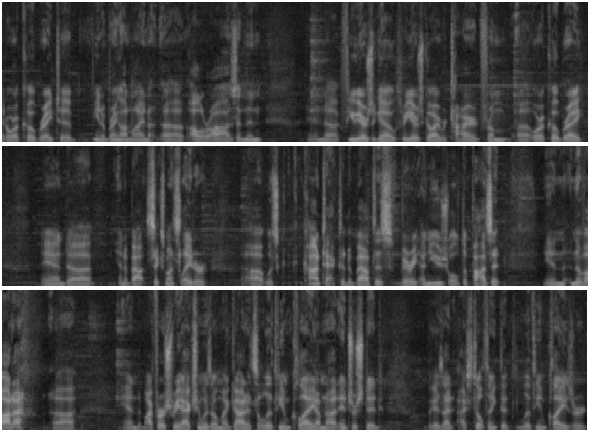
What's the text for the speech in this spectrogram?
at Orocobre to you know, bring online uh, Olaroz. And then and, uh, a few years ago, three years ago, I retired from uh, Orocobre, and, uh, and about six months later, uh, was contacted about this very unusual deposit in Nevada. Uh, and my first reaction was, oh my God, it's a lithium clay. I'm not interested because I, I still think that lithium clays are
